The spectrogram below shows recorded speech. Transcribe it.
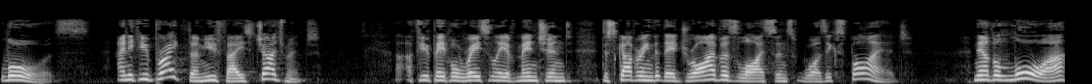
laws. And if you break them, you face judgment. A few people recently have mentioned discovering that their driver's license was expired. Now the law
